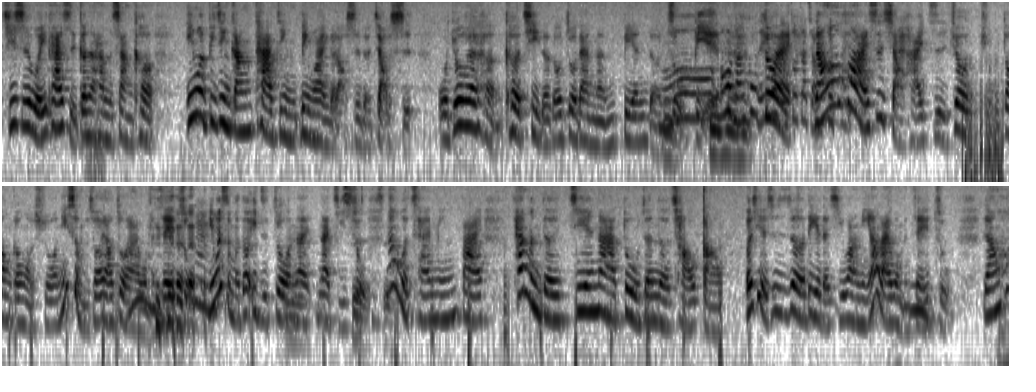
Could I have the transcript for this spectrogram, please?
其实我一开始跟着他们上课，因为毕竟刚踏进另外一个老师的教室，我就会很客气的都坐在门边的左边。哦，难怪你对然后后来是小孩子就主动跟我说：“你什么时候要坐来我们这一组？你为什么都一直坐那那几组是？”是那我才明白他们的接纳度真的超高，而且是热烈的希望你要来我们这一组。然后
